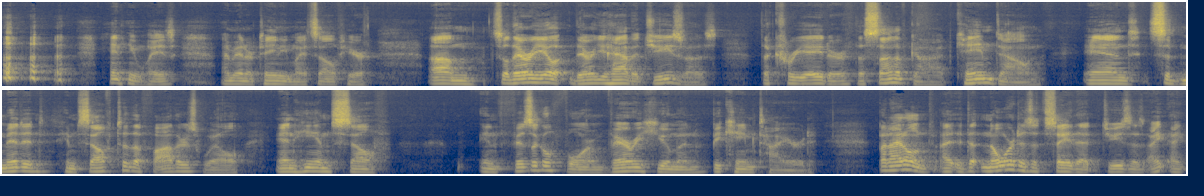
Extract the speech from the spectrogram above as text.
Anyways, I'm entertaining myself here. Um, so there you there you have it. Jesus, the Creator, the Son of God, came down and submitted himself to the Father's will, and he himself, in physical form, very human, became tired. But I don't. I, nowhere does it say that Jesus. I, I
